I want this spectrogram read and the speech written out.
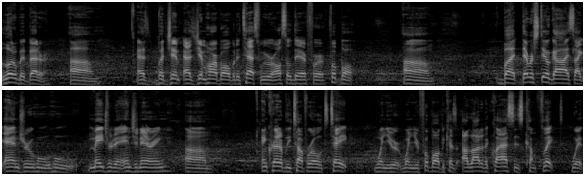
little bit better. Um, as, but Jim, as Jim Harbaugh would attest, we were also there for football. Um, but there were still guys like Andrew who, who majored in engineering. Um, incredibly tough role to take when you're when you're football because a lot of the classes conflict with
